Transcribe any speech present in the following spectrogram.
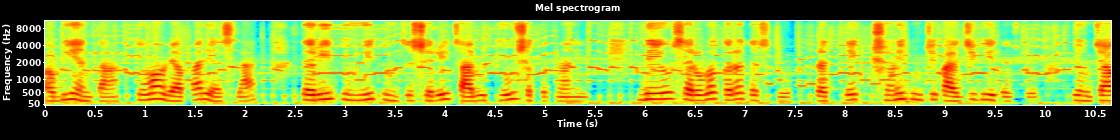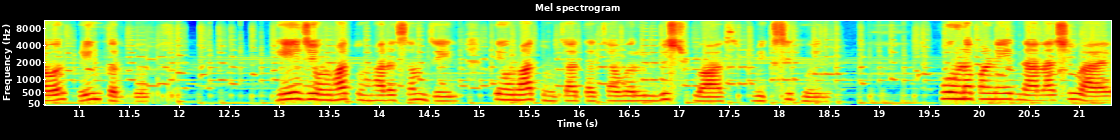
अभियंता किंवा व्यापारी असलात तरी तुम्ही तुमचं शरीर चालू ठेवू शकत नाही. देव सर्व करत असतो. प्रत्येक क्षणी तुमची काळजी घेत असतो. तुमच्यावर प्रेम करतो. हे जेव्हा तुम्हाला समजेल तेव्हा तुमचा त्याच्यावरील विश्वास विकसित होईल. पूर्णपणे ज्ञानाशिवाय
